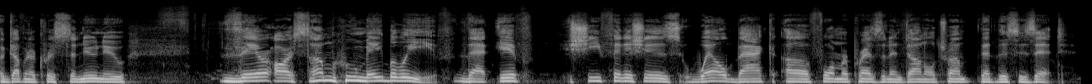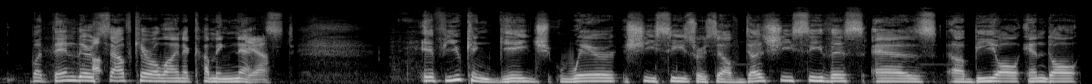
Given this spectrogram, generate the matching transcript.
uh, Governor Chris Sununu. There are some who may believe that if she finishes well back of former President Donald Trump, that this is it. But then there's uh, South Carolina coming next. Yeah. If you can gauge where she sees herself, does she see this as a be all end all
